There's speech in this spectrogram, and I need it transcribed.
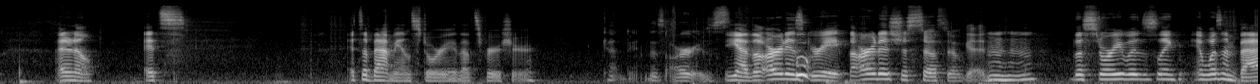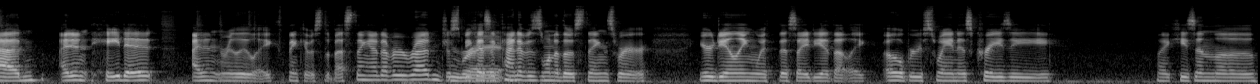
i don't know it's it's a Batman story, that's for sure. God damn, this art is. Yeah, the art is great. The art is just so so good. Mm-hmm. The story was like it wasn't bad. I didn't hate it. I didn't really like think it was the best thing I'd ever read, just because Right. it kind of is one of those things where you're dealing with this idea that like oh Bruce Wayne is crazy, like he's in the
